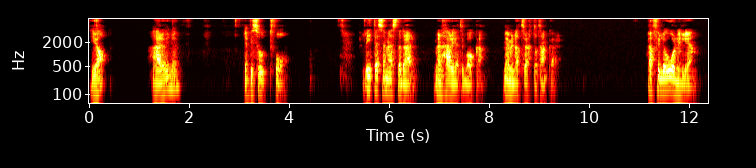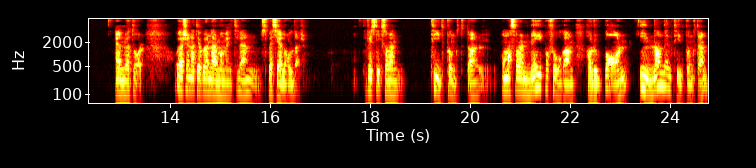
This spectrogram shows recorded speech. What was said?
Ja, här är vi nu. Episod 2. Lite semester där, men här är jag tillbaka med mina trötta tankar. Jag fyllde år nyligen. Ännu ett år. Och jag känner att jag börjar närma mig till en speciell ålder. Det finns liksom en tidpunkt där om man svarar nej på frågan har du barn innan den tidpunkten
